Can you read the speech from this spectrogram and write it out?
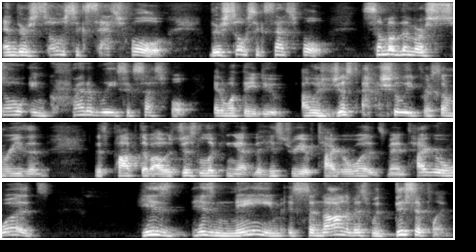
and they're so successful. They're so successful. Some of them are so incredibly successful in what they do. I was just actually, for some reason, this popped up. I was just looking at the history of Tiger Woods, man. Tiger Woods, his his name is synonymous with discipline.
